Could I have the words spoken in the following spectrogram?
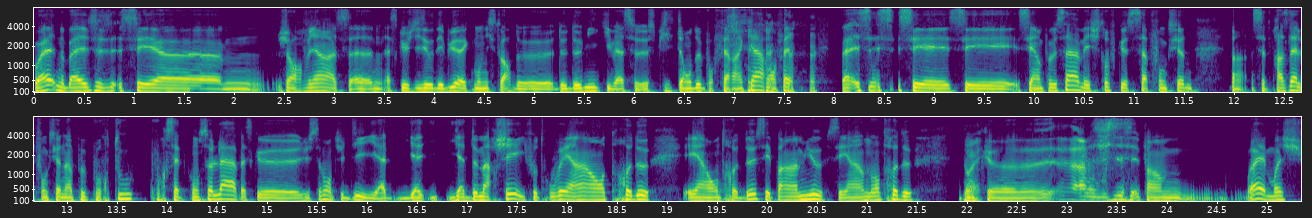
Ouais, bah, c'est, euh, j'en reviens à, ce que je disais au début avec mon histoire de, de demi qui va se splitter en deux pour faire un quart. en fait, bah, c'est c'est un peu ça, mais je trouve que ça fonctionne. Enfin, cette phrase-là, elle fonctionne un peu pour tout, pour cette console-là, parce que justement, tu te dis, il y a, il y a, il y a deux marchés, il faut trouver un entre deux, et un entre deux, c'est pas un mieux, c'est un entre deux. Donc, euh, enfin, ouais, moi, je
